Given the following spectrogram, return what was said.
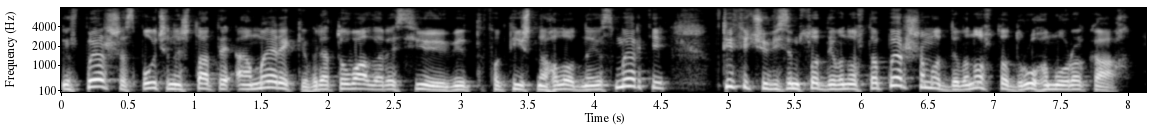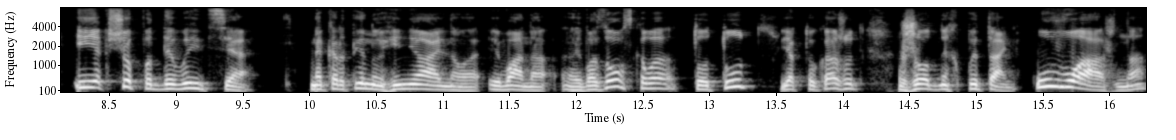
І вперше Сполучені Штати Америки врятували Росію від фактично голодної смерті в 1891-92 роках. І якщо подивитися на картину геніального Івана Івазовського, то тут, як то кажуть, жодних питань. Уважно,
